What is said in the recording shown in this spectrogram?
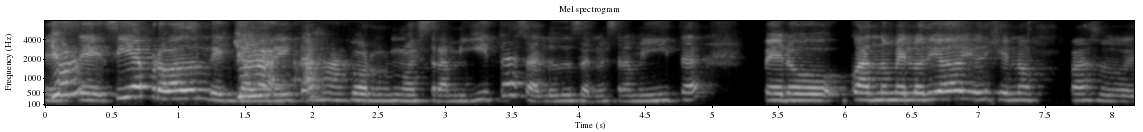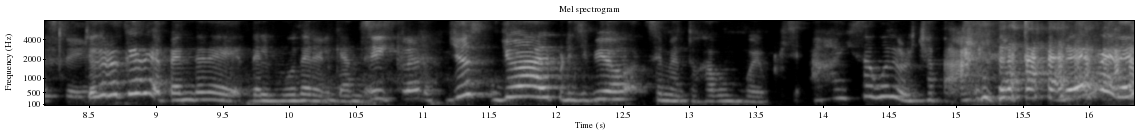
Este, sí he probado el de Yaguareita por nuestra amiguita, saludos a nuestra amiguita, pero cuando me lo dio yo dije, no, paso este... Yo creo que depende de, del mood en el que andes. Sí, claro. Yo, yo al principio se me antojaba un huevo, porque ay, esa agua de horchata, déjeme,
